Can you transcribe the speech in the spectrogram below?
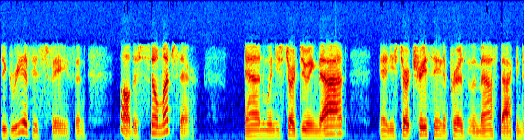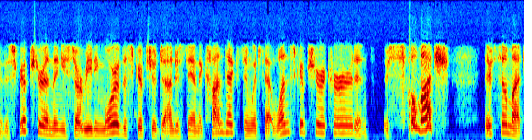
degree of his faith and Oh, there's so much there. And when you start doing that, and you start tracing the prayers of the Mass back into the Scripture, and then you start reading more of the Scripture to understand the context in which that one Scripture occurred, and there's so much. There's so much.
